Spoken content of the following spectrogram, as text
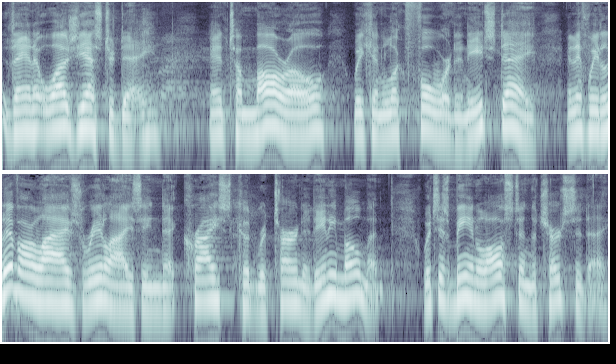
than it was yesterday. And tomorrow we can look forward in each day. And if we live our lives realizing that Christ could return at any moment, which is being lost in the church today,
